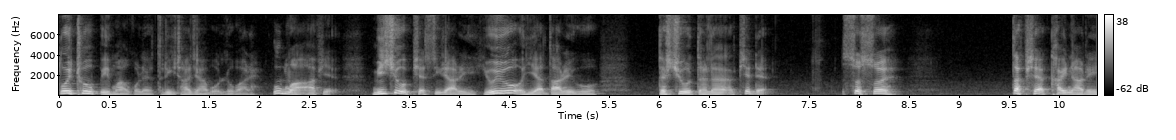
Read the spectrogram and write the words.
သွေးထိုးပေးမှာကိုလည်းသတိထားကြဖို့လိုပါတယ်ဥပမာအားဖြင့်မိရှုဖျက်ဆီးတာတွေရိုးရိုးအရက်သားတွေကိုတရှိုတလန်အဖြစ်တဲ့ဆွတ်ဆွဲတပ်ဖြတ်ခိုင်းတာတွေ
